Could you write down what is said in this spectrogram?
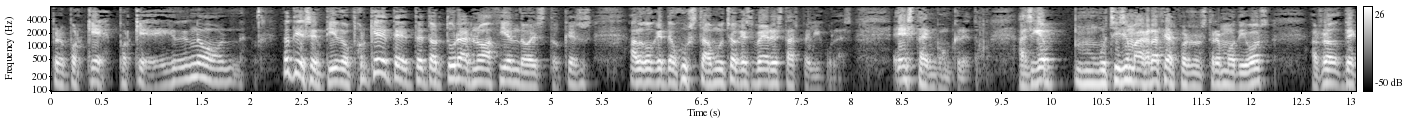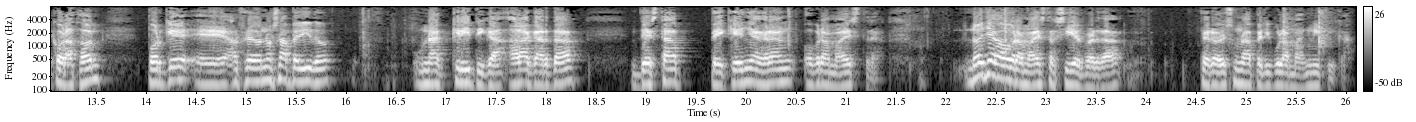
¿Pero por qué? ¿Por qué? No, no tiene sentido. ¿Por qué te, te torturas no haciendo esto? Que es algo que te gusta mucho, que es ver estas películas. Esta en concreto. Así que muchísimas gracias por esos tres motivos, Alfredo, de corazón, porque eh, Alfredo nos ha pedido una crítica a la carta de esta pequeña gran obra maestra. No llega a obra maestra, sí es verdad, pero es una película magnífica.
